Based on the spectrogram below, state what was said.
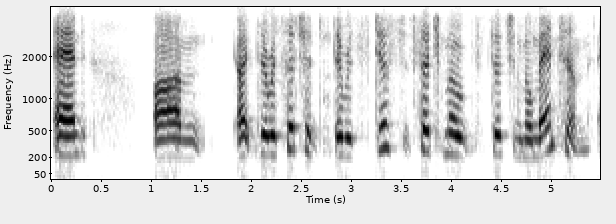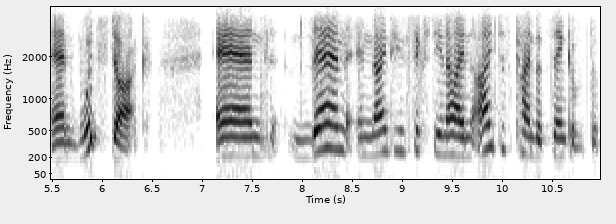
and um, I, there was such a there was just such mo such momentum and Woodstock, and then in 1969, I just kind of think of the,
